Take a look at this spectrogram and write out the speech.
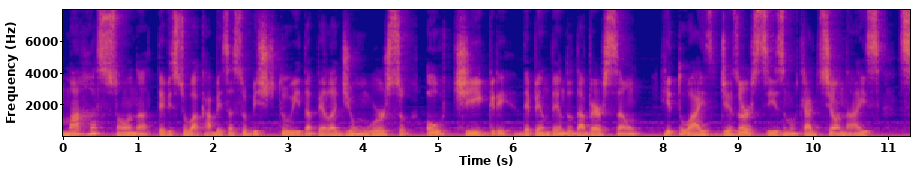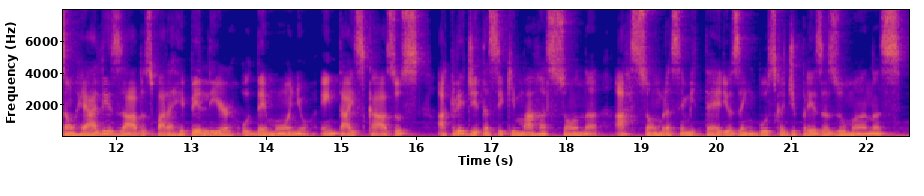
Mahasona teve sua cabeça substituída pela de um urso ou tigre, dependendo da versão. Rituais de exorcismo tradicionais são realizados para repelir o demônio em tais casos. Acredita-se que Mahasona assombra cemitérios em busca de presas humanas.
